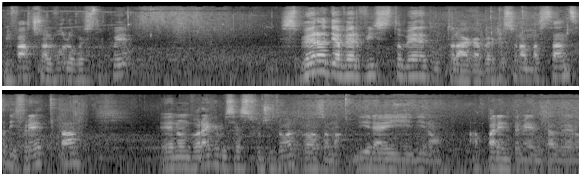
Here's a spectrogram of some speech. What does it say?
mi faccio al volo questo qui. Spero di aver visto bene tutto raga Perché sono abbastanza di fretta e non vorrei che mi sia sfuggito qualcosa, ma direi di no. Apparentemente almeno.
